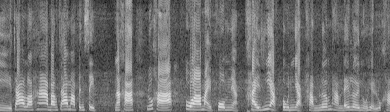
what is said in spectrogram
4 เจ้าละ 5 บางเจ้ามาเป็น 10 นะคะ ลูกค้าตัวไหมพรมเนี่ยใครที่อยากตุนอยากทำเริ่มทำได้เลยหนูเห็นลูกค้า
